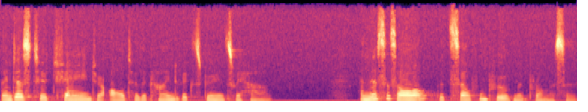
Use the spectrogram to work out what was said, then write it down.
than just to change or alter the kind of experience we have. And this is all that self improvement promises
